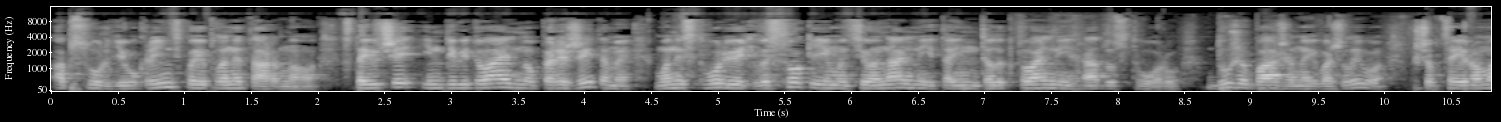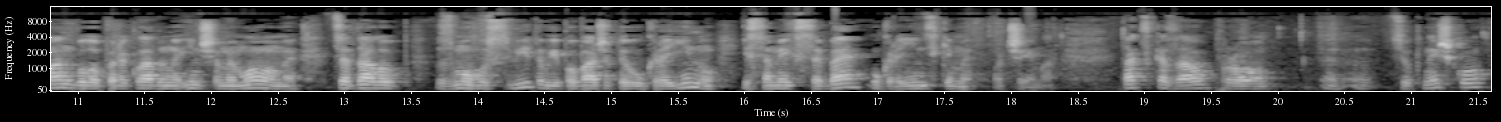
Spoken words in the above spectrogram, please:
абсурдів українського і планетарного. Стаючи індивідуально пережитими, вони створюють високий емоціональний та інтелектуальний градус твору. Дуже бажано і важливо, щоб цей роман було перекладено іншими мовами. Це дало б змогу світові побачити Україну і самих себе українськими очима. Так сказав про е, е, цю книжку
